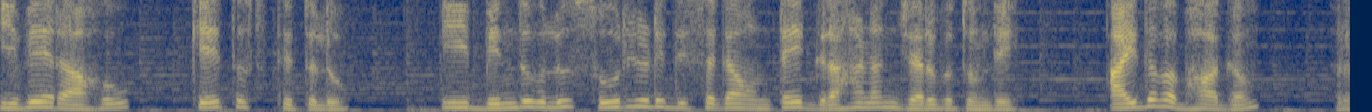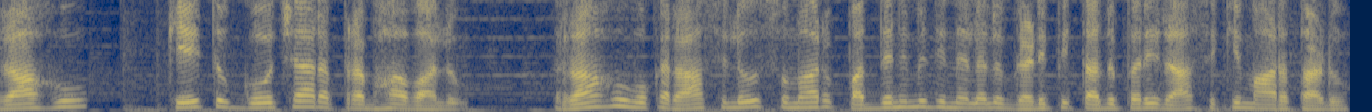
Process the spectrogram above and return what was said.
ఇవే రాహు కేతు స్థితులు. ఈ బిందువులు సూర్యుడి దిశగా ఉంటే గ్రహణం జరుగుతుంది. ఐదవ భాగం రాహు కేతు గోచార ప్రభావాలు. రాహు ఒక రాశిలో సుమారు పద్దెనిమిది నెలలు గడిపి తదుపరి రాశికి మారతాడు.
